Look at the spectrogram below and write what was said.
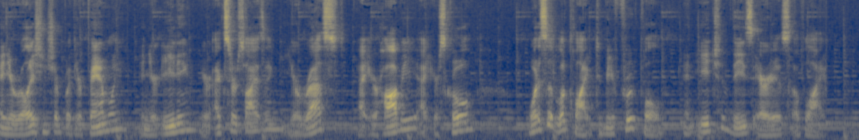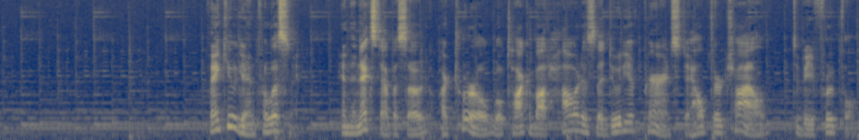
in your relationship with your family, in your eating, your exercising, your rest, at your hobby, at your school? What does it look like to be fruitful in each of these areas of life? Thank you again for listening. In the next episode, Arturo will talk about how it is the duty of parents to help their child to be fruitful.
